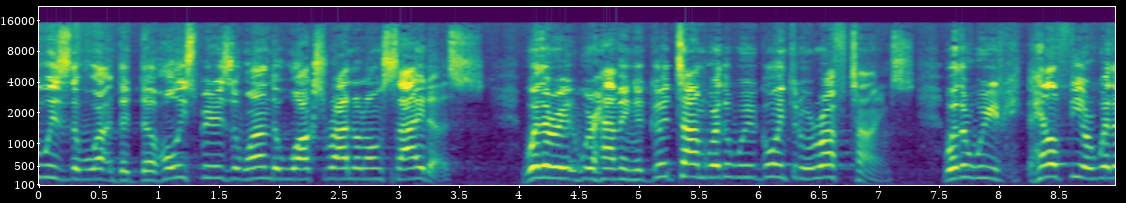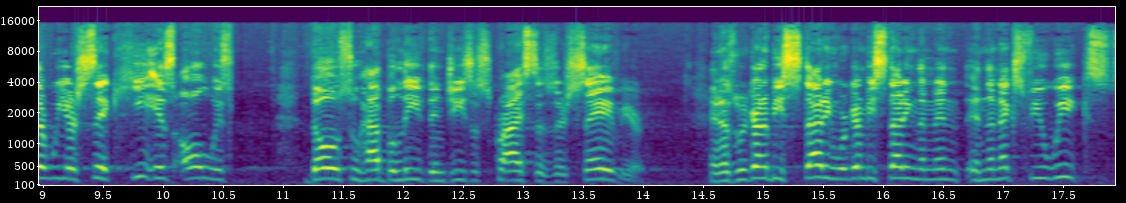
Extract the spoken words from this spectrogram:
was the one, the, the Holy Spirit is the one that walks right alongside us. Whether we're having a good time, whether we're going through rough times, whether we're healthy or whether we are sick, He is always those who have believed in Jesus Christ as their Savior. And as we're going to be studying, we're going to be studying in, in the next few weeks.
